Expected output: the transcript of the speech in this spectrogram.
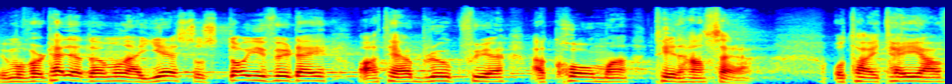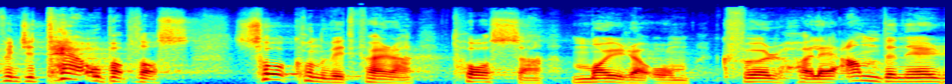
Vi må fortelle dem at Jesus døg for deg, og at jeg har bruk for å komme til hans herre. Og ta i teg, og finne te opp av plass. Så kunne vi føre tåse møyra om hver hele anden er,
